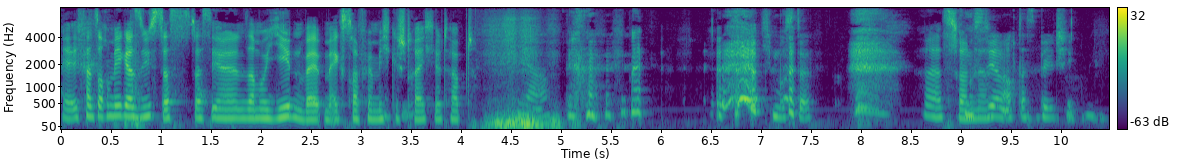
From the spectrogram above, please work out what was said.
Ja, ich fand's auch mega süß, dass, dass ihr einen Samoyeden-Welpen extra für mich gestreichelt habt. Ja. ich musste. Ah, ist Ich schon, musste ne? dir dann auch das Bild schicken.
